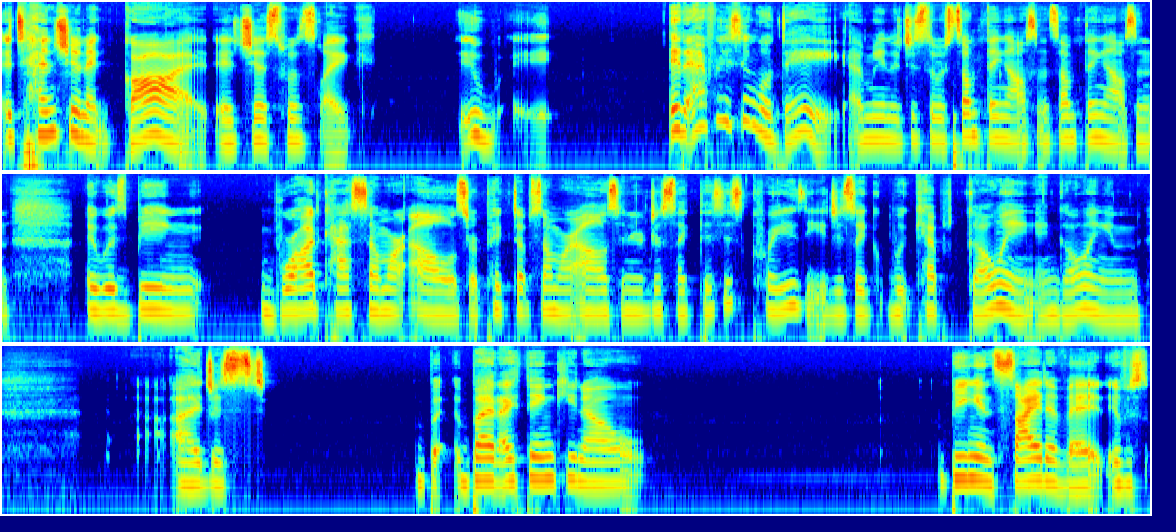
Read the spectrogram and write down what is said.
attention it got, it just was like, it, it, it every single day. I mean, it just, there was something else and something else. And it was being broadcast somewhere else or picked up somewhere else. And you're just like, this is crazy. It just like what kept going and going. And I just, but, but I think, you know, being inside of it, it was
